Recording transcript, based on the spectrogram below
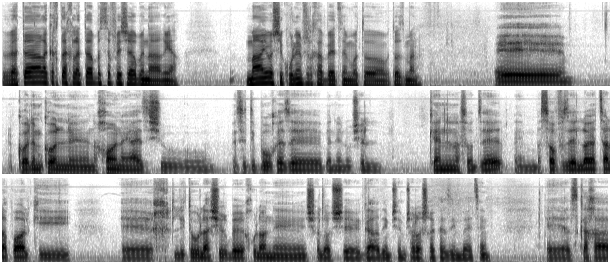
ואתה לקחת החלטה בסוף להישאר בנהריה. מה היו השיקולים שלך בעצם באותו, באותו זמן? אה, קודם כל, אה, נכון, היה איזשהו, איזה דיבור כזה בינינו של כן לנסות זה. אה, בסוף זה לא יצא לפועל כי אה, החליטו להשאיר בחולון אה, שלוש אה, גארדים, שהם שלוש רכזים בעצם. אה, אז ככה,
